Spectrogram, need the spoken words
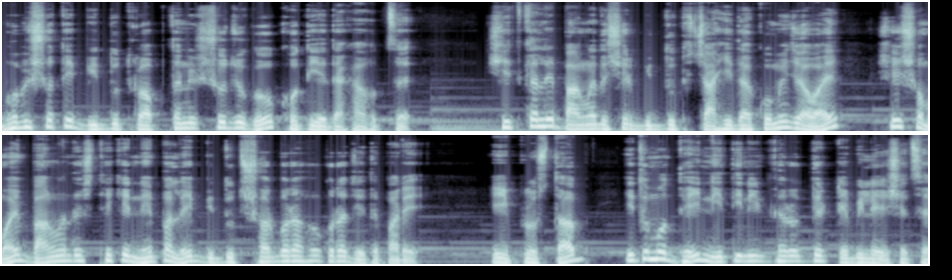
ভবিষ্যতে বিদ্যুৎ রপ্তানির সুযোগও খতিয়ে দেখা হচ্ছে। শীতকালে বাংলাদেশের বিদ্যুৎ চাহিদা কমে যাওয়ায় সে সময় বাংলাদেশ থেকে নেপালে বিদ্যুৎ সরবরাহ করা যেতে পারে। এই প্রস্তাব ইতিমধ্যেই নীতি নির্ধারকদের টেবিলে এসেছে।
